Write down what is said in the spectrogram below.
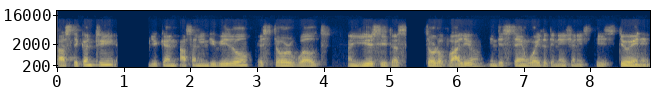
As the country, you can, as an individual, store wealth and use it as store of value in the same way that the nation is, is doing it.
